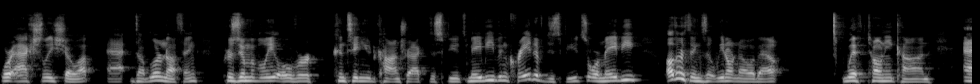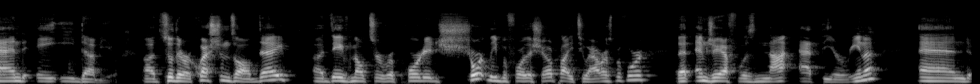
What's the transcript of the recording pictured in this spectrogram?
or actually show up at Double or Nothing, presumably over continued contract disputes, maybe even creative disputes, or maybe other things that we don't know about with Tony Khan and AEW. Uh, so there were questions all day. Uh, Dave Meltzer reported shortly before the show, probably two hours before, that MJF was not at the arena. And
